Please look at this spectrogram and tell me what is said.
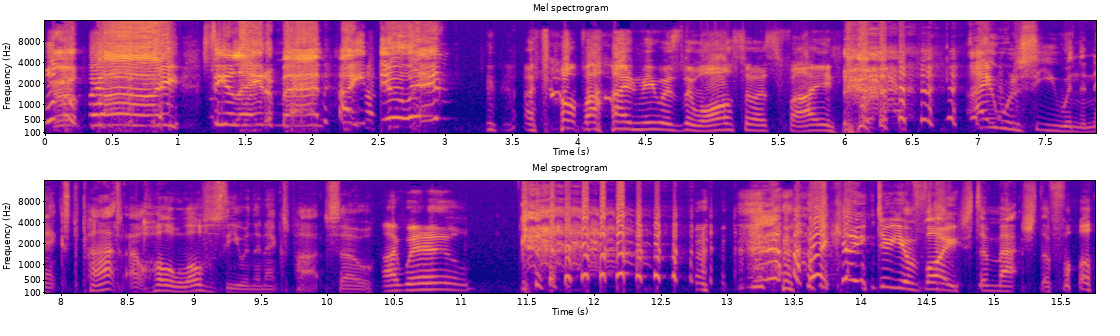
Goodbye! See you later, man! How you doing? I thought behind me was the wall, so it's fine. I will see you in the next part. Hollow will also see you in the next part, so... I will. I can't you do your voice to match the fall.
